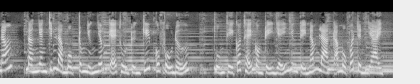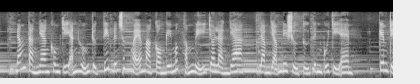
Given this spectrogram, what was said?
Nấm, tàn nhang chính là một trong những nhóm kẻ thù truyền kiếp của phụ nữ. Bụng thì có thể còn trị dễ nhưng trị nấm là cả một quá trình dài. Nấm tàn nhang không chỉ ảnh hưởng trực tiếp đến sức khỏe mà còn gây mất thẩm mỹ cho làn da, làm giảm đi sự tự tin của chị em. Kem trị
